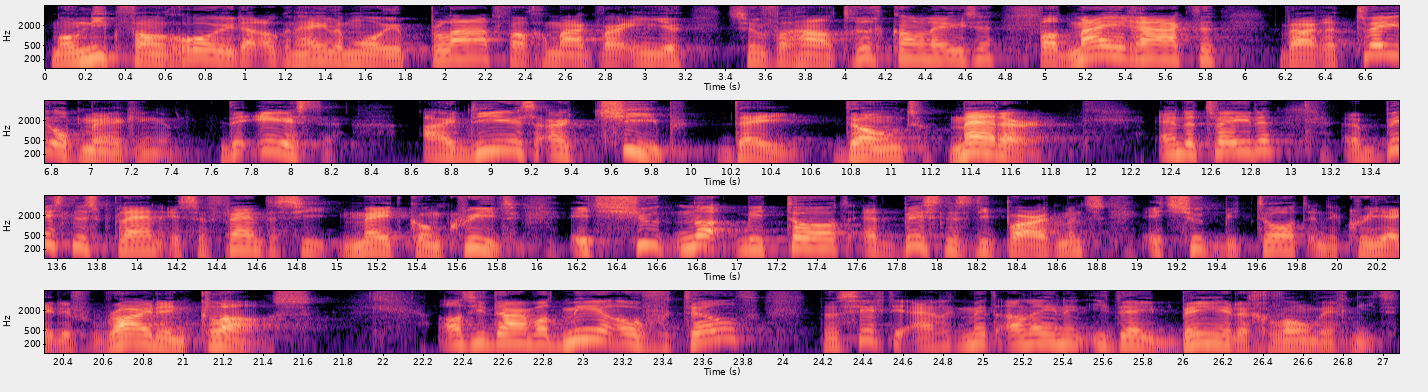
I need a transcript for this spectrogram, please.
Monique van Rooyen daar ook een hele mooie plaat van gemaakt waarin je zijn verhaal terug kan lezen. Wat mij raakte waren twee opmerkingen. De eerste, ideas are cheap, they don't matter. En de tweede, a business plan is a fantasy made concrete. It should not be taught at business departments, it should be taught in the creative writing class. Als hij daar wat meer over vertelt, dan zegt hij eigenlijk met alleen een idee ben je er gewoonweg niet.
